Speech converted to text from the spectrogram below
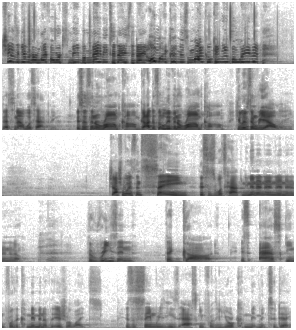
she hasn't given her life over to me, but maybe today's the day. Oh my goodness, Michael, can you believe it? That's not what's happening. This isn't a rom com. God doesn't live in a rom com, He lives in reality. Joshua isn't saying this is what's happening. No, no, no, no, no, no, no. No. The reason that God is asking for the commitment of the Israelites is the same reason He's asking for the, your commitment today.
